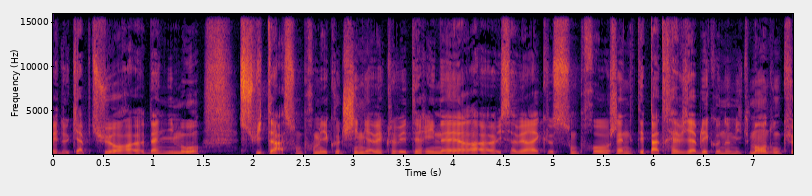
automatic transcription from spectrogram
et de capture d'animaux. Suite à son premier coaching avec le vétérinaire, il s'avérait que son projet n'était pas très viable économiquement, donc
